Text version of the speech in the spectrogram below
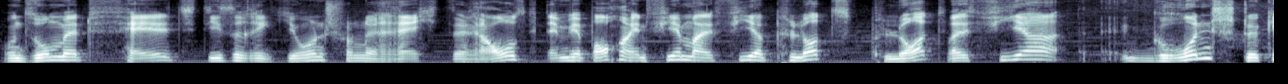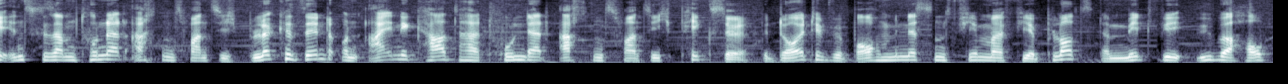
und somit fällt diese Region schon recht raus, denn wir brauchen ein 4x4 Plot Plot, weil 4 Grundstücke insgesamt 128 Blöcke sind und eine Karte hat 128 Pixel. Bedeutet, wir brauchen mindestens 4x4 Plots, damit wir überhaupt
